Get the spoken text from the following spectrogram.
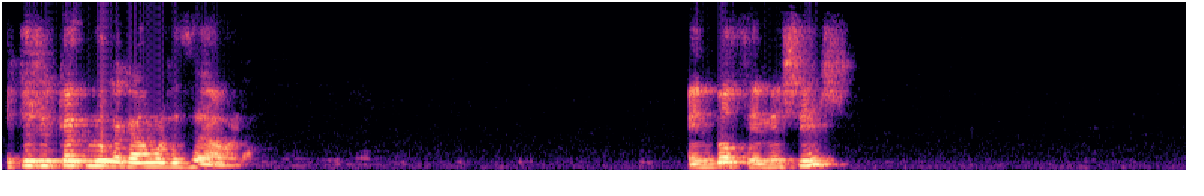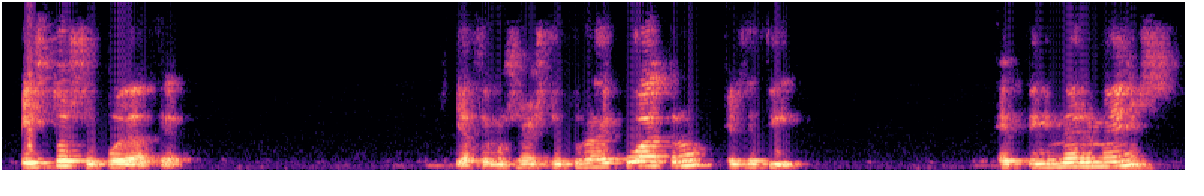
Esto es el cálculo que acabamos de hacer ahora. En 12 meses esto se puede hacer. Y hacemos una estructura de cuatro, es decir, el primer mes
